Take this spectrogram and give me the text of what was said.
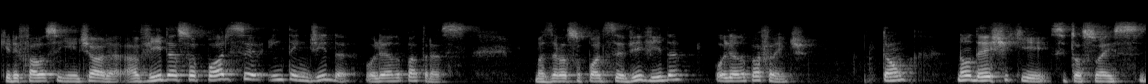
que ele fala o seguinte: olha, a vida só pode ser entendida olhando para trás, mas ela só pode ser vivida olhando para frente. Então, não deixe que situações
